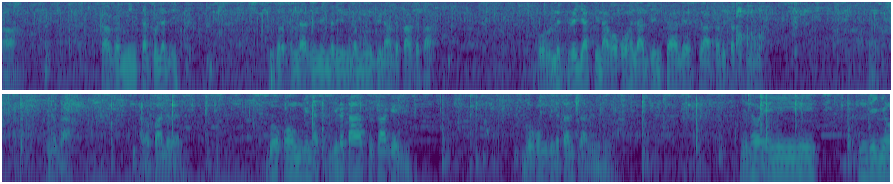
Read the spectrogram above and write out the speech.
Ah, kaganing tagulan eh. Masarap ang laging may merienda mga ginagata-gata. Puro libre yan, tinakukuha lang din sa, sa tabi-tabi kini. Ano ka? Ako followers. Bukong ginat ginata sa saging. Bukong ginata sa saging. ho. Yan ho, eh, hindi nyo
